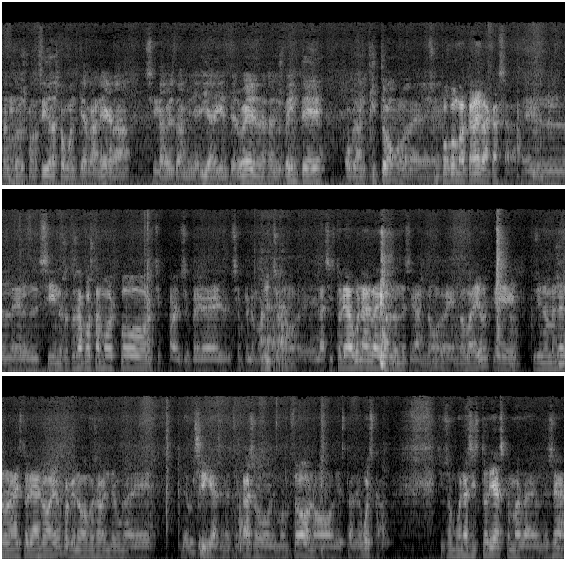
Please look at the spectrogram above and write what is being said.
tanto Mm. desconocidas como en Tierra Negra, Sí. a través de la minería y en Teruel en los años 20, o Blanquito. eh, Es un poco marca de la casa. El, el- si nosotros apostamos por, pues siempre, siempre lo hemos dicho, ¿no? Eh, las historias buenas da igual donde sean, ¿no? En Nueva York, que pues si nos venden una historia de Nueva York, porque no vamos a vender una de, de Usillas, en este caso, o de Monzón o de esta de Huesca. Si son buenas historias, que más da de donde sean.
